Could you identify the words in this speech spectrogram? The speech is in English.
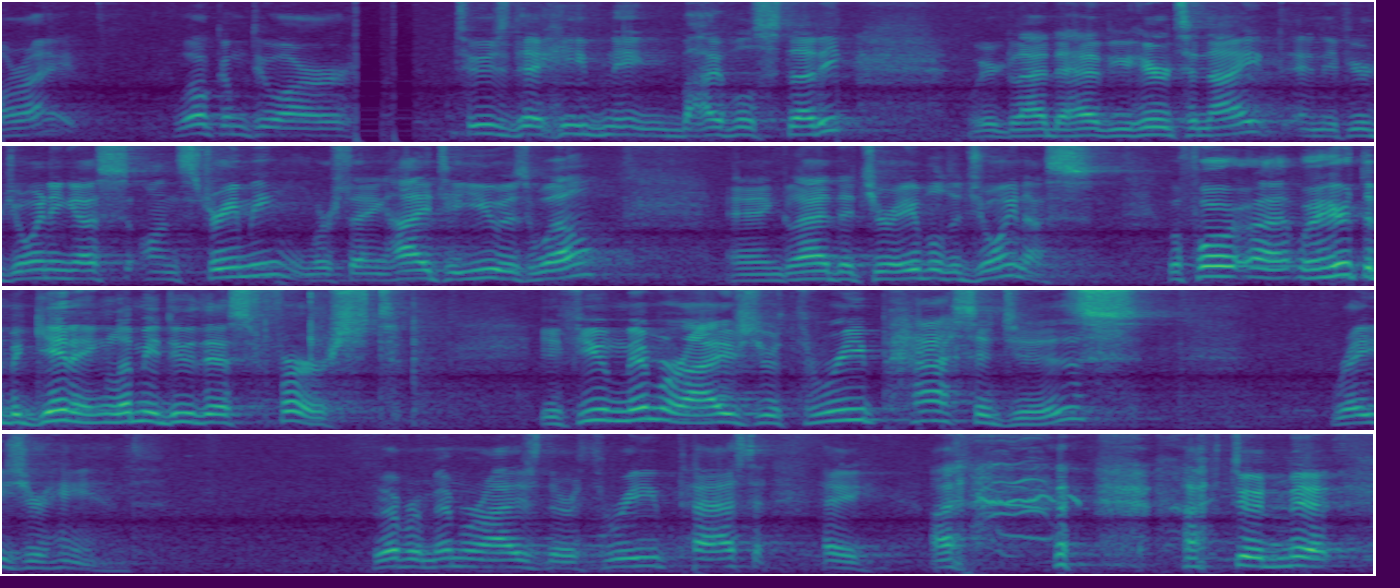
All right. Welcome to our Tuesday evening Bible study. We're glad to have you here tonight. And if you're joining us on streaming, we're saying hi to you as well. And glad that you're able to join us. Before uh, we're here at the beginning, let me do this first. If you memorized your three passages, raise your hand. Whoever memorized their three passages, hey, I have to admit,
